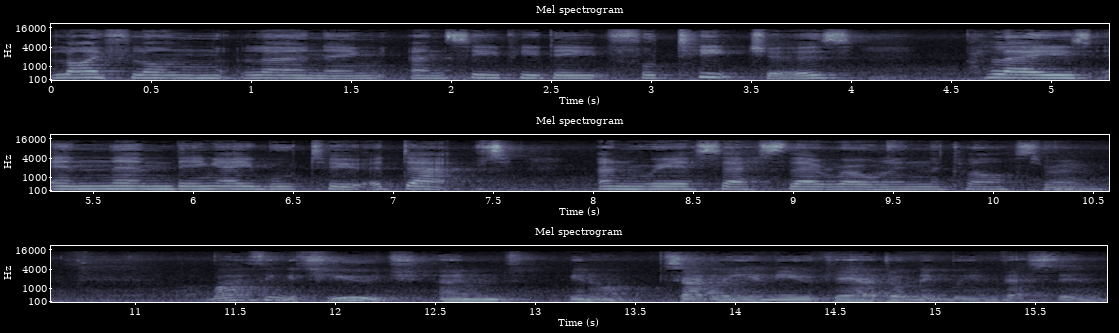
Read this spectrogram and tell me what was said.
lifelong learning and CPD for teachers plays in them being able to adapt and reassess their role in the classroom? Well, I think it's huge, and you know, sadly in the UK, I don't think we invest in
